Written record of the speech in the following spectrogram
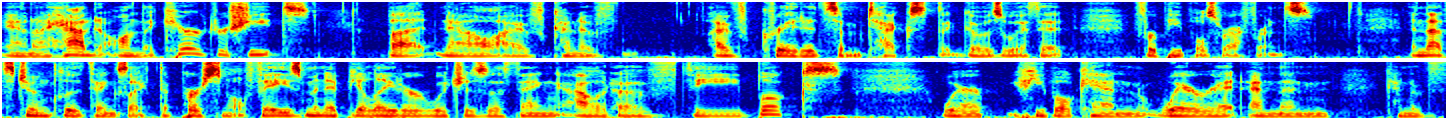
And I had it on the character sheets, but now I've kind of I've created some text that goes with it for people's reference. And that's to include things like the personal phase manipulator, which is a thing out of the books, where people can wear it and then kind of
